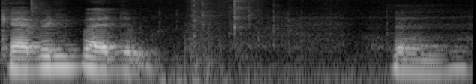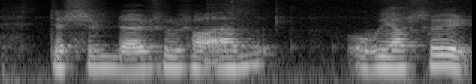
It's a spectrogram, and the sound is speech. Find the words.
Kevin benim dışından şu saam uyasın.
